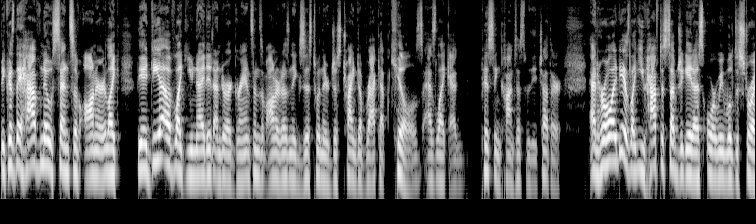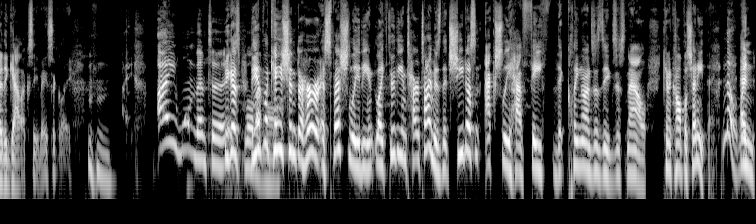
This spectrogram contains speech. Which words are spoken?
Because they have no sense of honor. Like the idea of like united under a grand sense of honor doesn't exist when they're just trying to rack up kills as like a pissing contest with each other. And her whole idea is like, you have to subjugate us or we will destroy the galaxy, basically. I want them to Because the implication to her, especially the like through the entire time, is that she doesn't actually have faith that Klingons as they exist now can accomplish anything. No, like- and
